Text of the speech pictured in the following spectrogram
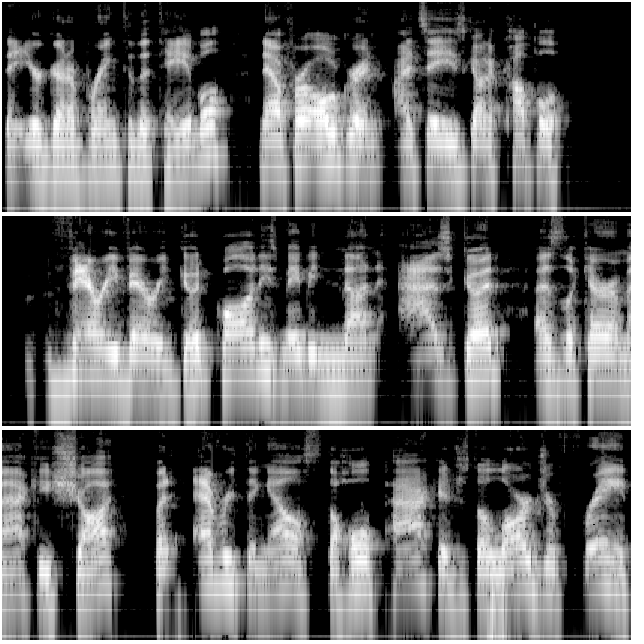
that you're going to bring to the table. Now, for Öhgren, I'd say he's got a couple very, very good qualities, maybe none as good as Lekkerimaki's shot. But everything else, the whole package, the larger frame,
